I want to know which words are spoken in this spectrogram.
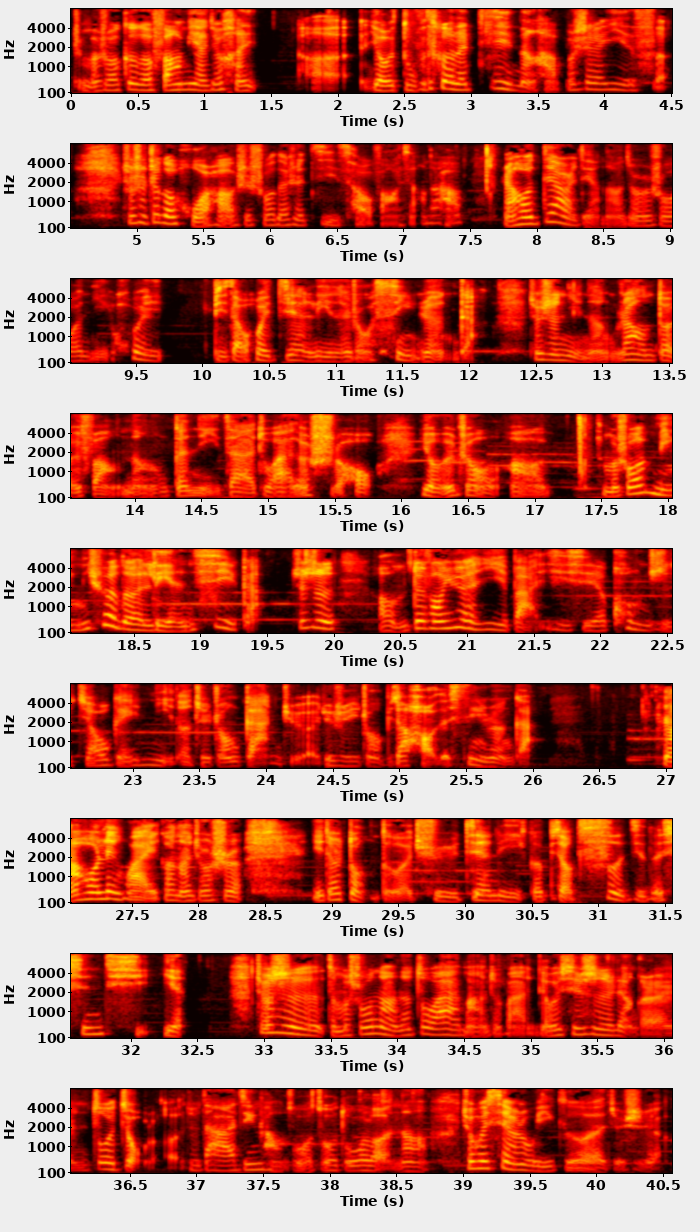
怎么说各个方面就很呃有独特的技能哈，不是这个意思。就是这个活哈是说的是技巧方向的哈。然后第二点呢，就是说你会。比较会建立那种信任感，就是你能让对方能跟你在做爱的时候有一种啊，怎么说明确的联系感，就是嗯，对方愿意把一些控制交给你的这种感觉，就是一种比较好的信任感。然后另外一个呢，就是你得懂得去建立一个比较刺激的新体验。就是怎么说呢？那做爱嘛，对吧？尤其是两个人做久了，就大家经常做，做多了，那就会陷入一个就是，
